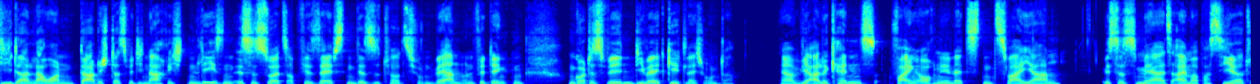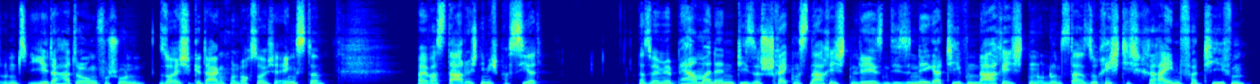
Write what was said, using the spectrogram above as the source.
die da lauern. Dadurch, dass wir die Nachrichten lesen, ist es so, als ob wir selbst in der Situation wären und wir denken, um Gottes Willen, die Welt geht gleich unter. Ja, wir alle kennen es, vor allem auch in den letzten zwei Jahren ist es mehr als einmal passiert und jeder hatte irgendwo schon solche Gedanken und auch solche Ängste. Weil was dadurch nämlich passiert, dass wenn wir permanent diese Schreckensnachrichten lesen, diese negativen Nachrichten und uns da so richtig rein vertiefen,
